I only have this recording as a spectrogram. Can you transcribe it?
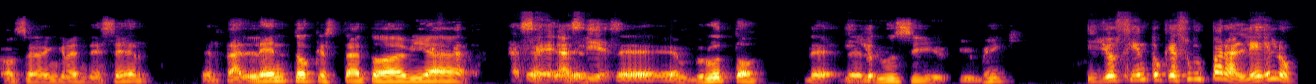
o sea, engrandecer el talento que está todavía así, así es. Este, en bruto de, de Lucy y Ricky. Y yo siento que es un paralelo.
